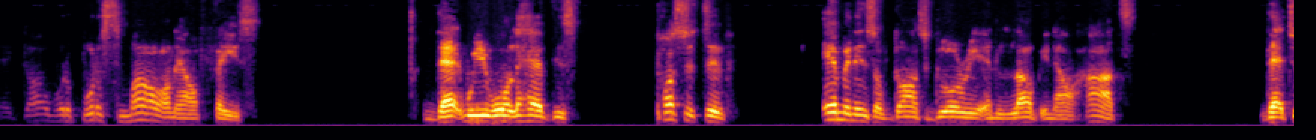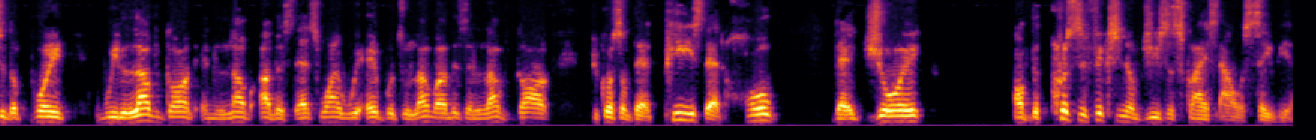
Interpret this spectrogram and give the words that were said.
that God would put a smile on our face, that we will have this positive eminence of God's glory and love in our hearts, that to the point we love God and love others. That's why we're able to love others and love God because of that peace, that hope, that joy of the crucifixion of Jesus Christ, our Savior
